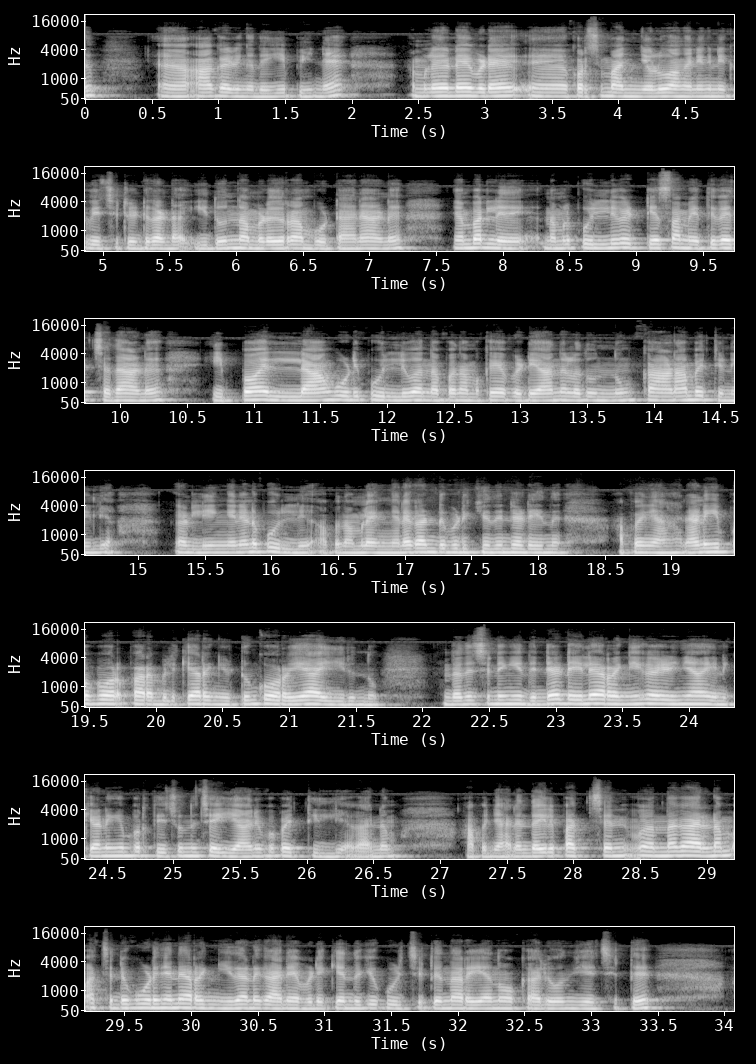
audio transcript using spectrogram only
ആ കഴുങ്ങ് തൈ പിന്നെ നമ്മളിവിടെ ഇവിടെ കുറച്ച് മഞ്ഞളും അങ്ങനെ ഇങ്ങനെയൊക്കെ വെച്ചിട്ടുണ്ട് കണ്ട? ഇതും നമ്മുടെ റംബൂട്ടാനാണ്. ഞാൻ പറഞ്ഞില്ലേ നമ്മൾ പുല്ല് വെട്ടിയ സമയത്ത് വെച്ചതാണ്. ഇപ്പോൾ എല്ലാം കൂടി പുല്ല് വന്നപ്പോൾ നമുക്ക് എവിടെയാന്നുള്ളതൊന്നും കാണാൻ പറ്റണില്ല. കണ്ടില്ലേ? ഇങ്ങനെയാണ് പുല്ല്. അപ്പോൾ നമ്മൾ എങ്ങനെ കണ്ടുപിടിക്കും ഇതിന്റെ ഇടയിൽ നിന്ന് അപ്പോൾ ഞാനാണെങ്കിൽ ഇപ്പോൾ പറമ്പിലേക്ക് ഇറങ്ങിയിട്ടും കുറേ ആയിരുന്നു. എന്താണെന്ന് വെച്ചിട്ടുണ്ടെങ്കിൽ ഇതിന്റെ ഇടയിൽ ഇറങ്ങി കഴിഞ്ഞാൽ എനിക്കാണെങ്കിൽ പ്രത്യേകിച്ചൊന്നും ചെയ്യാനും ഇപ്പോൾ പറ്റില്ല. കാരണം അപ്പം ഞാൻ എന്തായാലും ഇപ്പം അച്ഛൻ വന്ന കാരണം അച്ഛന്റെ കൂടെ ഞാൻ ഇറങ്ങിയതാണ്. കാരണം എവിടേക്ക് എന്തൊക്കെയോ കുഴിച്ചിട്ടെന്ന് അറിയാൻ നോക്കാമല്ലോ എന്ന് വിചാരിച്ചിട്ട്.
